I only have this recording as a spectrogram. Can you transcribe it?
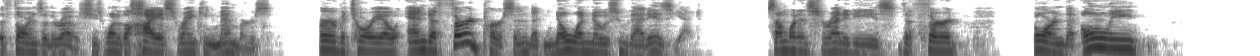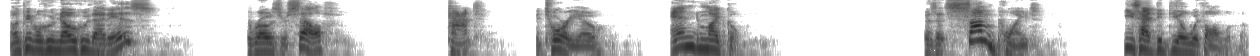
the thorns of the rose. She's one of the highest ranking members her vittorio and a third person that no one knows who that is yet. Someone in serenity is the third thorn that only only people who know who that is the rose herself Pat, vittorio and michael. Because at some point he's had to deal with all of them.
